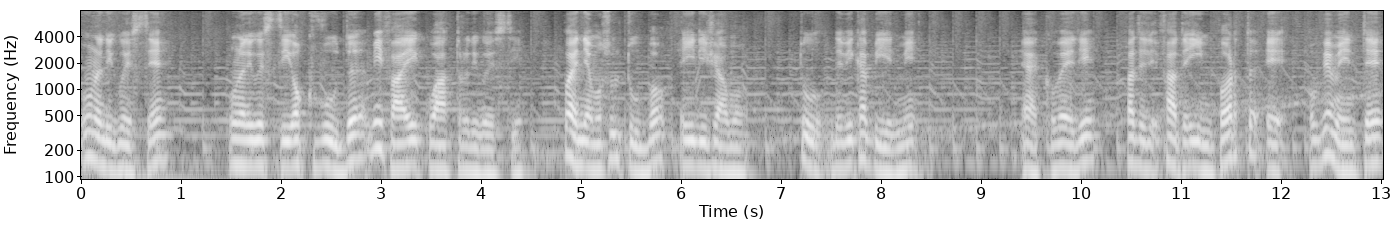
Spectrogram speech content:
una di queste una di questi Oakwood mi fai 4 di questi. Poi andiamo sul tubo e gli diciamo tu devi capirmi ecco vedi? Fate, fate import e ovviamente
